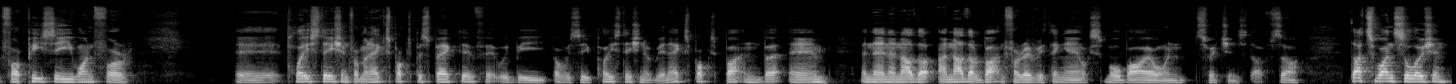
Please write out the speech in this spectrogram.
for PC, one for uh, PlayStation from an Xbox perspective, it would be obviously PlayStation. It would be an Xbox button, but um, and then another another button for everything else, mobile and Switch and stuff. So that's one solution.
